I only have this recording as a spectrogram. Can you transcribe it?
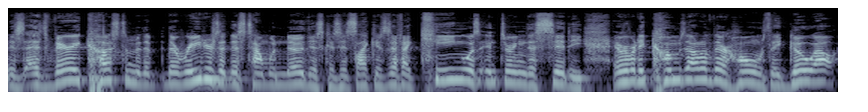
it's, it's very custom. The, the readers at this time would know this because it's like as if a king was entering the city. Everybody comes out of their homes. They go out,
